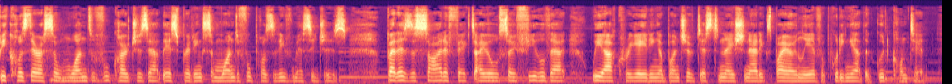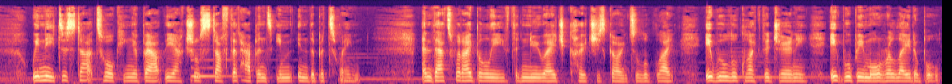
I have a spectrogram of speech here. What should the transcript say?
because there are some wonderful coaches out there spreading some wonderful positive messages. But as a side effect, I also feel that we are creating a bunch of destination addicts by only ever putting out the good content. We need to start talking about the actual stuff that happens in, in the between. And that's what I believe the new age coach is going to look like. It will look like the journey, it will be more relatable,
